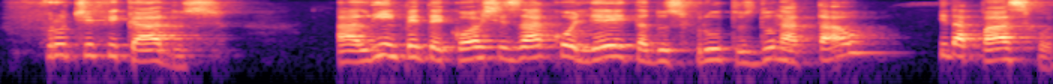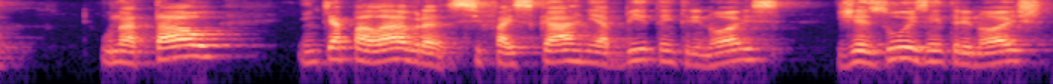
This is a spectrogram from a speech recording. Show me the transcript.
frutificados ali em Pentecostes a colheita dos frutos do Natal e da Páscoa. O Natal em que a palavra se faz carne e habita entre nós, Jesus entre nós,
